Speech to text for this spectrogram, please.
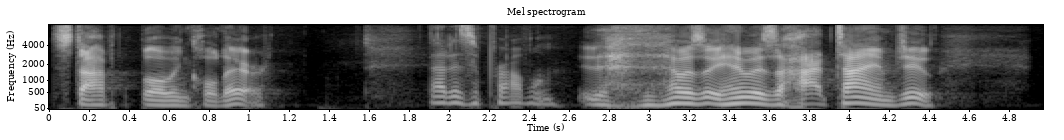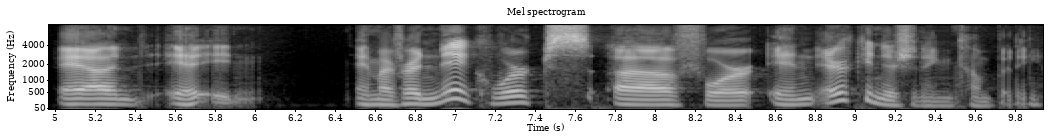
stopped blowing cold air. That is a problem. that was it was a hot time too, and it, it- and my friend Nick works uh, for an air conditioning company,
